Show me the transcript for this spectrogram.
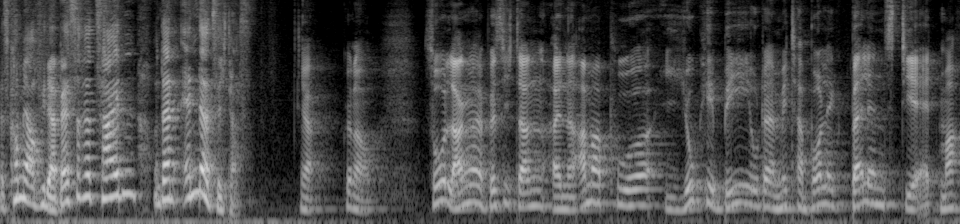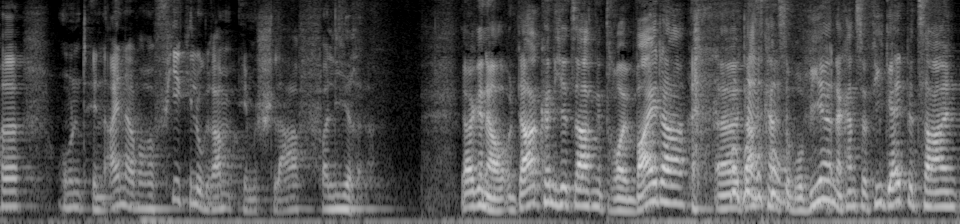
es kommen ja auch wieder bessere Zeiten und dann ändert sich das. Ja, genau. So lange, bis ich dann eine Amapur UKB oder Metabolic Balance Diät mache und in einer Woche 4 Kilogramm im Schlaf verliere. Ja, genau. Und da könnte ich jetzt sagen, träum weiter. Äh, das kannst du probieren. Da kannst du viel Geld bezahlen.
